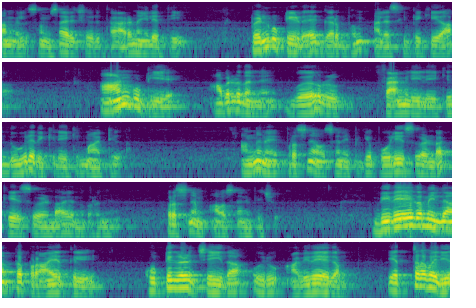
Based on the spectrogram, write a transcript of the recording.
തമ്മിൽ സംസാരിച്ച് ഒരു ധാരണയിലെത്തി. പെൺകുട്ടിയുടെ ഗർഭം അലസിപ്പിക്കുക ആൺകുട്ടിയെ അവരുടെ തന്നെ വേറൊരു ഫാമിലിയിലേക്ക് ദൂരദിക്കിലേക്ക് മാറ്റുക. അങ്ങനെ പ്രശ്നം അവസാനിപ്പിക്കുക. പോലീസ് വേണ്ട കേസ് വേണ്ട എന്ന് പറഞ്ഞ് പ്രശ്നം അവസാനിപ്പിച്ചു. വിവേകമില്ലാത്ത പ്രായത്തിൽ കുട്ടികൾ ചെയ്ത ഒരു അവിവേകം എത്ര വലിയ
